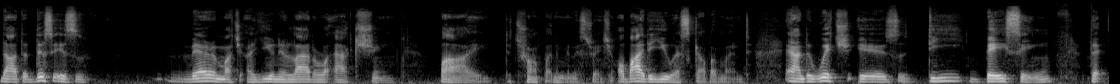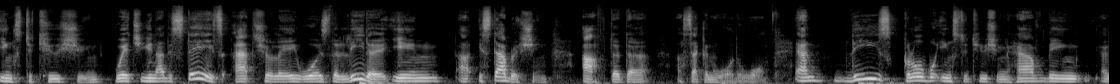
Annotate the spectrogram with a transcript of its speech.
that this is very much a unilateral action by the Trump administration or by the U.S. government, and which is debasing the institution which United States actually was the leader in uh, establishing after the uh, Second World War. And these global institutions have been uh,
